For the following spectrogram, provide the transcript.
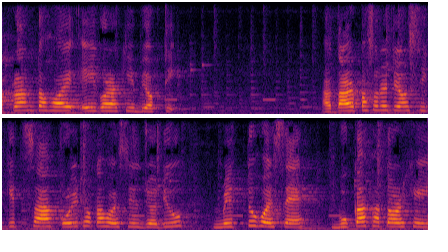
আক্ৰান্ত হয় এইগৰাকী ব্যক্তি। আৰু তাৰ পাছতে তেওঁ চিকিৎসা কৰি থকা হৈছিল যদিও মৃত্যু হৈছে বোকাখাটৰ সেই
